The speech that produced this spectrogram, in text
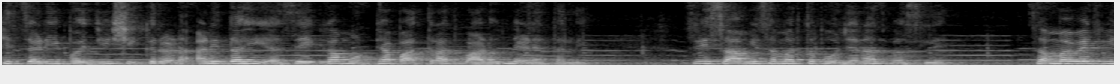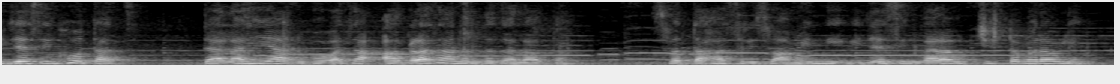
खिचडी भजी शिकरण आणि दही असे एका मोठ्या पात्रात वाढून देण्यात आले. श्री स्वामी समर्थ भोजनास बसले. समवेत विजयसिंग होताच. त्यालाही या अनुभवाचा आगळाच आनंद झाला होता. स्वतः श्री स्वामींनी विजयसिंगाला उच्चिष्ट भरवले.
